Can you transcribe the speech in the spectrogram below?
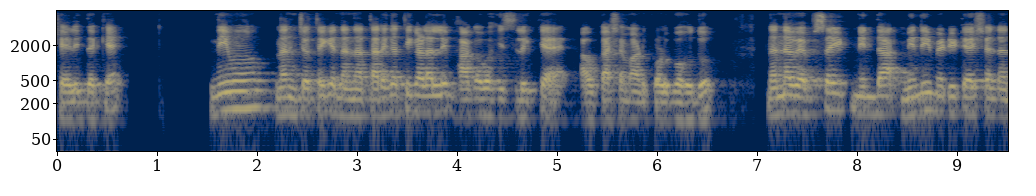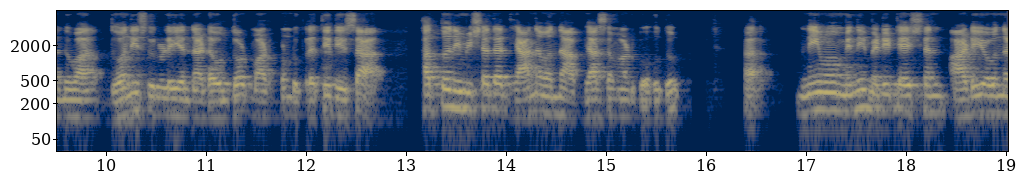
ಕೇಳಿದ್ದಕ್ಕೆ. ನೀವು ನನ್ನ ಜೊತೆಗೆ ನನ್ನ ತರಗತಿಗಳಲ್ಲಿ ಭಾಗವಹಿಸಲಿಕ್ಕೆ ಅವಕಾಶ ಮಾಡಿಕೊಳ್ಬಹುದು. ನನ್ನ ವೆಬ್ಸೈಟ್ನಿಂದ ಮಿನಿ ಮೆಡಿಟೇಷನ್ ಅನ್ನುವ ಧ್ವನಿ ಸುರುಳಿಯನ್ನ ಡೌನ್ಲೋಡ್ ಮಾಡಿಕೊಂಡು ಪ್ರತಿ ದಿವಸ ಹತ್ತು ನಿಮಿಷದ ಧ್ಯಾನವನ್ನ ಅಭ್ಯಾಸ ಮಾಡಬಹುದು. ನೀವು ಮಿನಿ ಮೆಡಿಟೇಷನ್ ಆಡಿಯೋವನ್ನ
